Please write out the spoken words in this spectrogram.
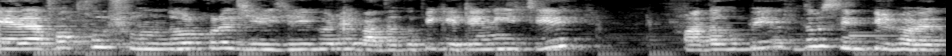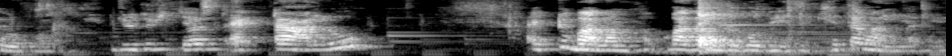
এই দেখো, খুব সুন্দর করে ঝিরিঝিরি করে বাঁধাকপি কেটে নিয়েছি। বাঁধাকপি একদম সিম্পলভাবে করব যদি জাস্ট একটা আলু একটু বাদাম বাদাম দেবো ভেজে, খেতে ভালো লাগে।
